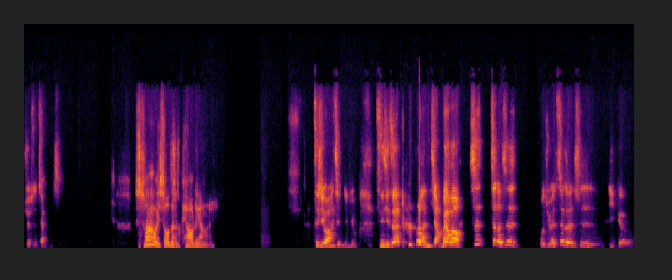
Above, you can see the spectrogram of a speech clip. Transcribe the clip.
就是这样子。收尾收的很漂亮哎、欸，这句话剪进去吗？你这乱讲，没有没有，是这个是，我觉得这个是一个。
